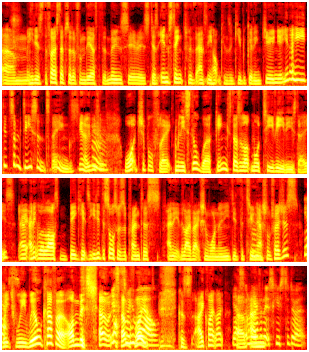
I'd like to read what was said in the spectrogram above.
um, he does the first episode of From the Earth to the Moon series. He does Instinct with Anthony Hopkins and Cuba Gooding Jr. You know, he did some decent things. You know, decent watchable flick. I mean, he's still working. He does a lot more TV these days. I, I think the last big hits he did the Sorcerer's Apprentice and the live action one, and he did the two National Treasures, Yes. which we will cover on this show at Yes, some we point because I quite like. Yes, um, and we have an excuse to do it.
